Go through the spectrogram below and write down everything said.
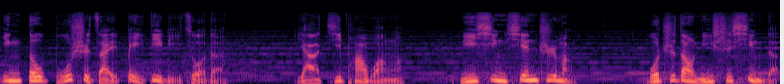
因都不是在背地里做的。亚基帕王啊！”你信先知吗？我知道你是信的。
